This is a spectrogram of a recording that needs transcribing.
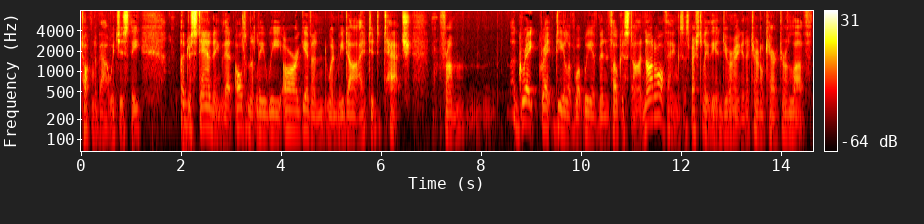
talking about, which is the understanding that ultimately we are given when we die to detach from a great, great deal of what we have been focused on. Not all things, especially the enduring and eternal character of love.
